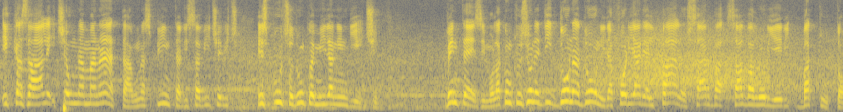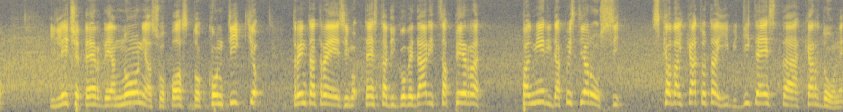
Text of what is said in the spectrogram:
e Casale, c'è una manata, una spinta di Savicevic, espulso dunque Milan in 10. Ventesimo, la conclusione di Donadoni da fuori aria il palo, salva, salva Lorieri, battuto. Il Lecce perde Annoni, al suo posto Conticchio. 33esimo, testa di Govedarizza per Palmieri da questi a Rossi, scavalcato Taibi, di testa Cardone,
